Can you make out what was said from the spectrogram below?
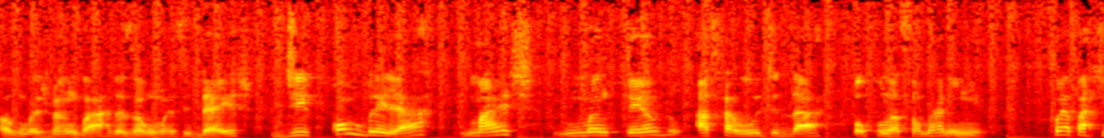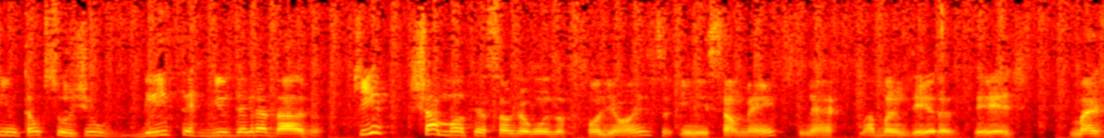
algumas vanguardas, algumas ideias de como brilhar, mas mantendo a saúde da população marinha. Foi a partir então que surgiu o glitter biodegradável, que chamou a atenção de alguns foliões inicialmente, né? Uma bandeira verde. Mas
